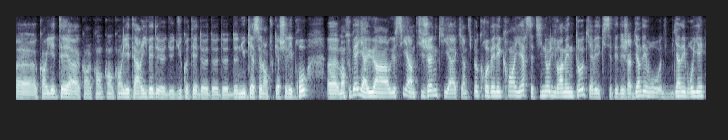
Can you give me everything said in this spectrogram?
euh, quand, il était, euh, quand, quand, quand, il était arrivé du, côté de, Newcastle, en tout cas chez les pros. Euh, mais en tout cas, il y a eu aussi un petit jeune qui a, qui a un petit peu crevé l'écran hier, c'est Tino Livramento, qui, avait, qui s'était déjà bien, bien débrouillé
